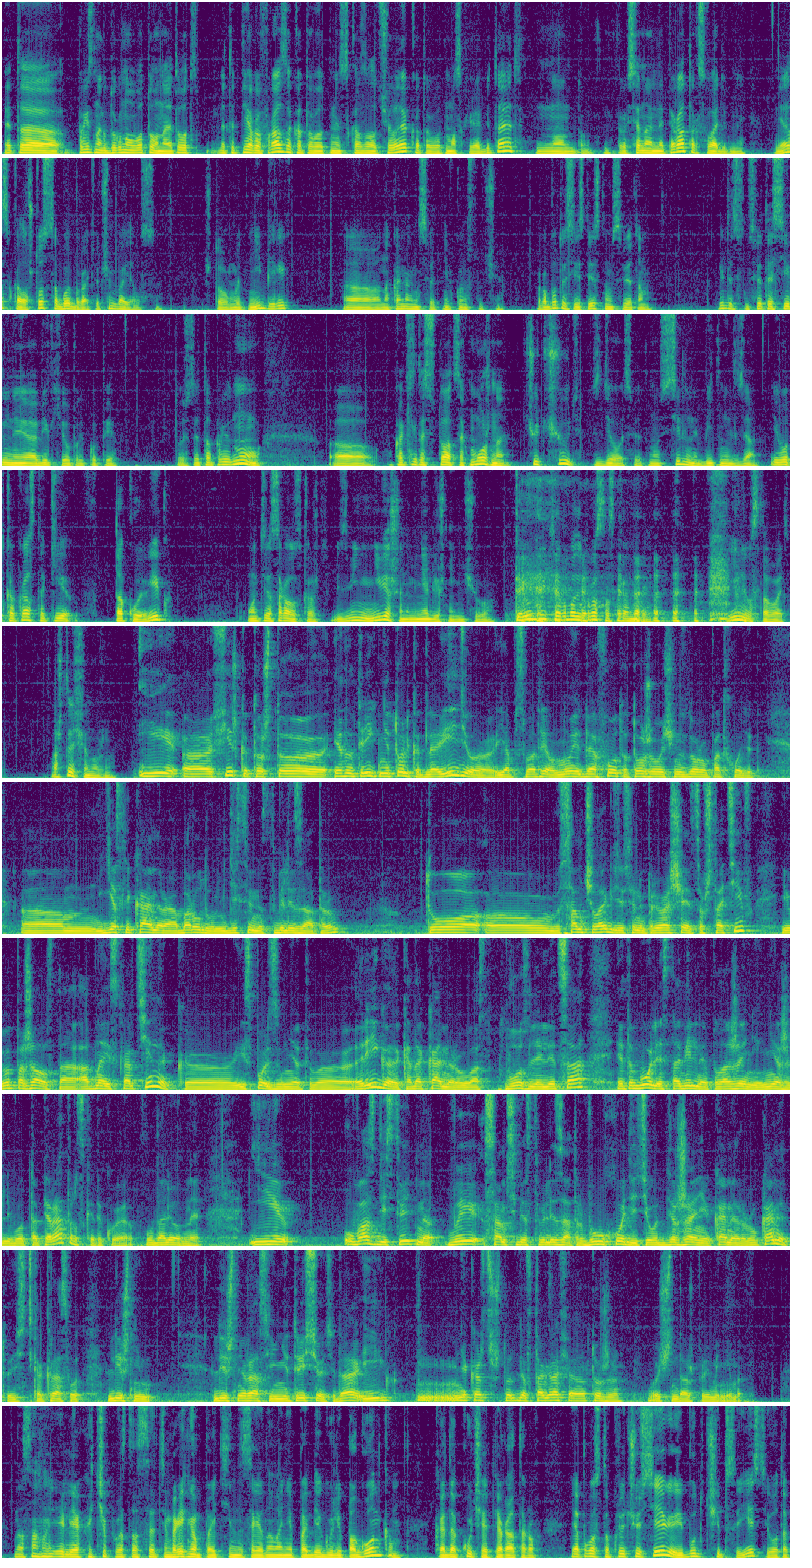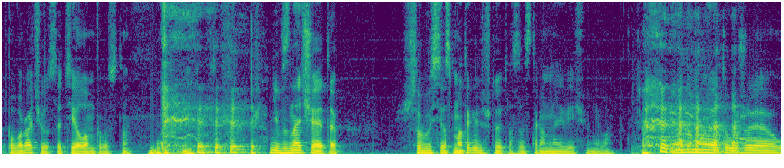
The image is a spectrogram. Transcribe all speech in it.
Это признак дурного тона. Это вот это первая фраза, которую вот мне сказал человек, который вот в Москве обитает, но он профессиональный оператор свадебный. Я сказал, что с собой брать, очень боялся. Что он говорит, не бери э, на камерный свет ни в коем случае. Работай с естественным светом. Или светосильные объективы прикупи. То есть это, ну, э, в каких-то ситуациях можно чуть-чуть сделать свет, но сильно бить нельзя. И вот как раз таки такой рик, он тебе сразу скажет, извини, не вешай на меня лишнее ничего. Вы будете работать просто с камерой и не уставать. А что еще нужно? И э, фишка то, что этот трик не только для видео, я посмотрел, но и для фото тоже очень здорово подходит. Э, если камера оборудована действительно стабилизатором, то э, сам человек действительно превращается в штатив. И вот, пожалуйста, одна из картинок э, использования этого рига, когда камера у вас возле лица, это более стабильное положение, нежели вот операторское такое удаленное. И у вас действительно, вы сам себе стабилизатор. Вы уходите от держания камеры руками, то есть как раз вот лишним, лишний раз ее не трясете, да, и мне кажется, что для фотографии она тоже очень даже применима. На самом деле я хочу просто с этим ригом пойти на соревнования по бегу или по гонкам, когда куча операторов. Я просто включу серию и буду чипсы есть, и вот так поворачиваться телом просто. Невзначай так. Чтобы все смотрели, что это за странная вещь у него. Я думаю, это уже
